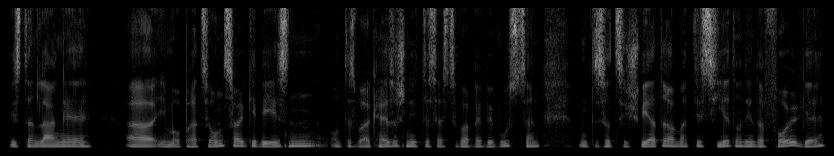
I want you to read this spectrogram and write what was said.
ist dann lange äh, im Operationssaal gewesen und das war ein Kaiserschnitt, das heißt, sie war bei Bewusstsein und das hat sie schwer traumatisiert und in der Folge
